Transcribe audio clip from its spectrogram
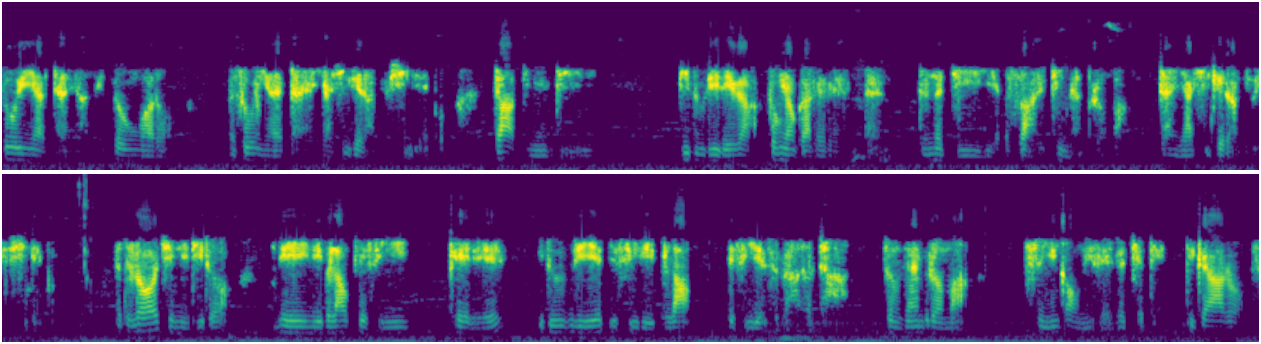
စိုးရင်ရတန်ရာနဲ့3ဦးကတော့အစိုးရတိုင်ရရှိခဲ့တာမျိုးရှိတယ်ပေါ့ဒါအပြင်ဒီပြည်သူတွေက၃ယောက်ကလည်းဒီနေ့ကြီးအစာရထိမှန်ပြီးတော့မှတိုင်ရရှိခဲ့တာမျိုးရှိတယ်ပေါ့ဒါတော့အချိန်ဒီတော့နေနေဘလောက်ဖြစ်စီခဲ့တယ်ပြည်သူတွေရဲ့ပစ္စည်းတွေဘလောက် ဖြစ်စီရဲဆိုတာတော့ဒါစုံစမ်းပြီးတော့မှစီရင်ကောင်းနေတဲ့ချက်တွေဒီကတော့စ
